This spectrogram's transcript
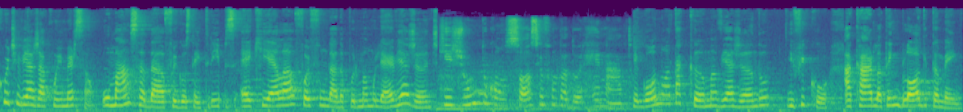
curte viajar com imersão. O massa da Fui Gostei Trips é que ela foi fundada por uma mulher viajante que junto com o sócio fundador Renato chegou no Atacama viajando e ficou. A Carla tem blog também também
